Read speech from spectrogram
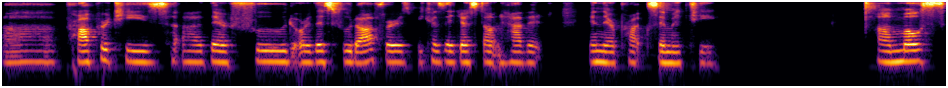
uh, properties uh, their food or this food offers because they just don't have it in their proximity. Uh, most,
